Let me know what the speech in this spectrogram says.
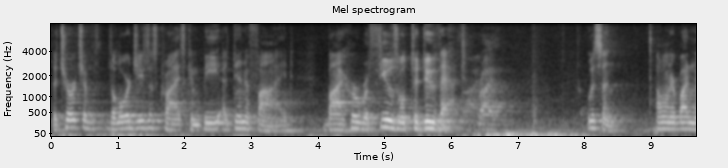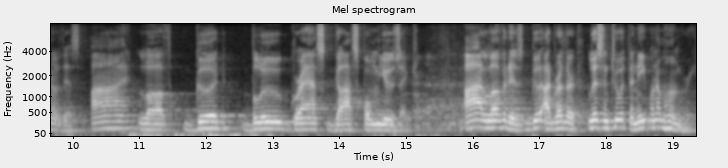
The church of the Lord Jesus Christ can be identified by her refusal to do that. Right. Listen, I want everybody to know this. I love good bluegrass gospel music. I love it as good. I'd rather listen to it than eat when I'm hungry.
